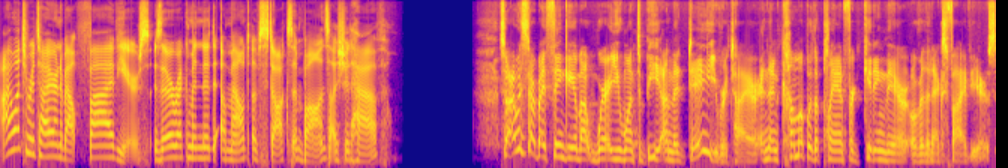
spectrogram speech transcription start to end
I want to retire in about five years. Is there a recommended amount of stocks and bonds I should have? So I would start by thinking about where you want to be on the day you retire and then come up with a plan for getting there over the next five years.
